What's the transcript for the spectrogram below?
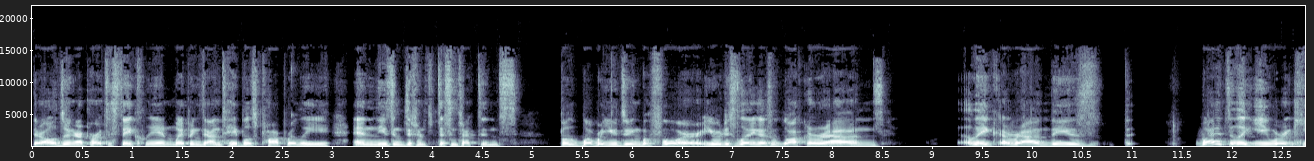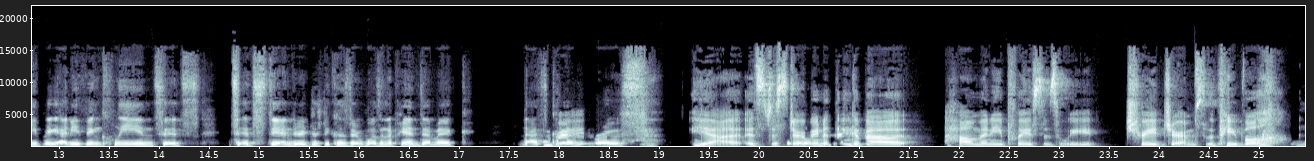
they're all doing our part to stay clean, wiping down tables properly, and using different disinfectants. But what were you doing before? You were just letting us walk around, like around these. What? Like you weren't keeping anything clean to its to its standard just because there wasn't a pandemic. That's kind right. of gross. Yeah, it's disturbing to think about how many places we trade germs with people. Mm-hmm,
